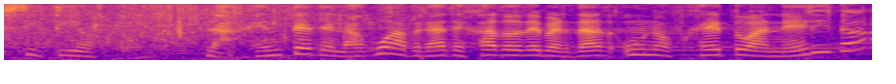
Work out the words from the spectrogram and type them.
Qué sitio. ¿La gente del agua habrá dejado de verdad un objeto a Nérida?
